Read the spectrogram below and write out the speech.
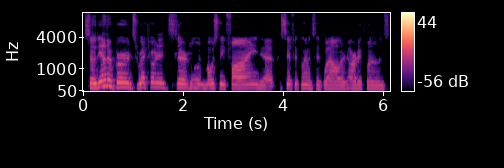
So the other birds, red-throated, are doing mostly fine, uh, Pacific loons as well, and Arctic loons.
